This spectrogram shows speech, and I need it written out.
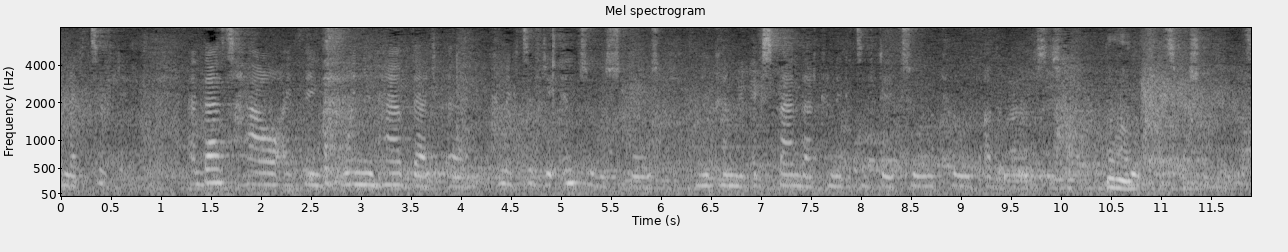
connectivity. And that's how I think when you have that um, connectivity into the schools, you can expand that connectivity to include other groups as well, groups with special needs.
